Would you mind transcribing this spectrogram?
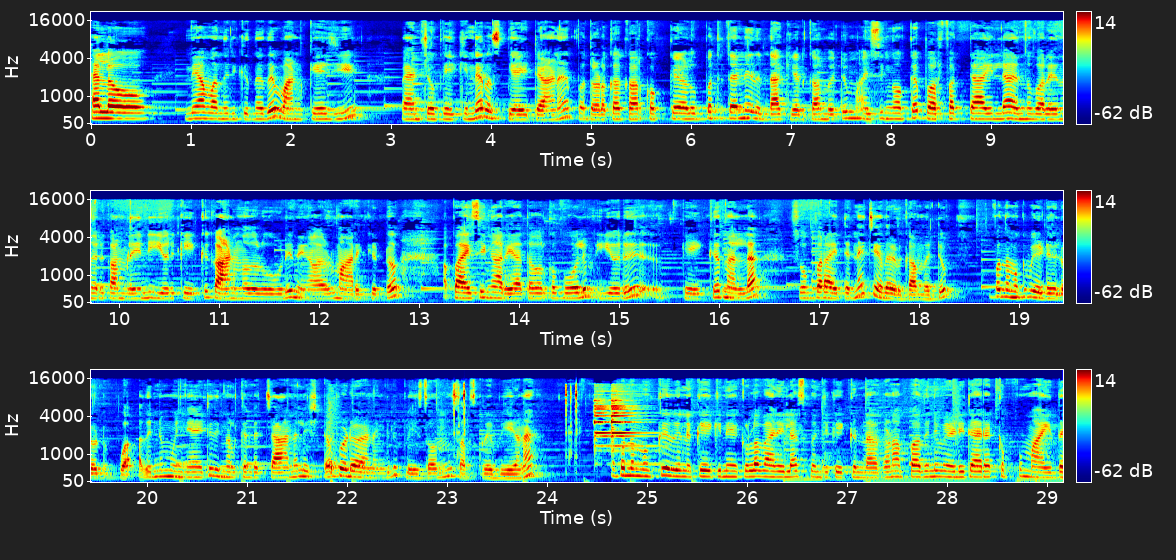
ഹലോ ഞാൻ വന്നിരിക്കുന്നത് വൺ കെ ജി വാൻചോ കേക്കിന്റെ റെസിപ്പി ആയിട്ടാണ്. ഇപ്പോൾ തുടക്കക്കാർക്കൊക്കെ എളുപ്പത്തിൽ തന്നെ ഇത് ഉണ്ടാക്കിയെടുക്കാൻ പറ്റും. ഐസിംഗ് ഒക്കെ പെർഫെക്റ്റ് ആയില്ല എന്ന് പറയുന്ന ഒരു കംപ്ലൈന്റ് ഈ ഒരു കേക്ക് കാണുന്നതോടുകൂടി നിങ്ങളോട് മാറിക്കിട്ടും. അപ്പോൾ ഐസിംഗ് അറിയാത്തവർക്ക് പോലും ഈ ഒരു കേക്ക് നല്ല സൂപ്പറായിട്ട് തന്നെ ചെയ്തെടുക്കാൻ പറ്റും. അപ്പോൾ നമുക്ക് വീഡിയോയിലോട്ട് പോവാം. അതിന് മുന്നേ ആയിട്ട് നിങ്ങൾക്ക് എന്റെ ചാനൽ ഇഷ്ടപ്പെടുകയാണെങ്കിൽ പ്ലീസ് ഒന്ന് സബ്സ്ക്രൈബ് ചെയ്യണേ. അപ്പോൾ നമുക്ക് ഇതിന് കേക്കിനേക്കുള്ള വനില സ്പഞ്ച് കേക്ക് ഉണ്ടാക്കണം. അപ്പോൾ അതിന് വേണ്ടിയിട്ട് അരക്കപ്പ് മൈദ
